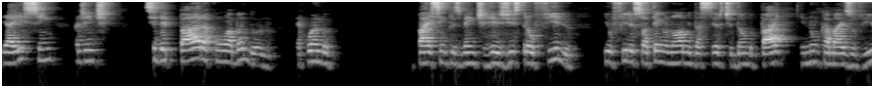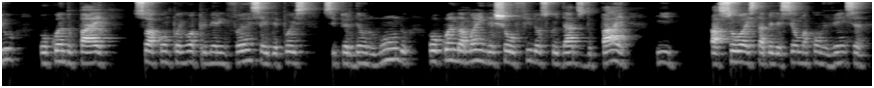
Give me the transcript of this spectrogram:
E aí sim a gente se depara com o abandono. É quando o pai simplesmente registra o filho e o filho só tem o nome da certidão do pai e nunca mais o viu, ou quando o pai só acompanhou a primeira infância e depois se perdeu no mundo, ou quando a mãe deixou o filho aos cuidados do pai e passou a estabelecer uma convivência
